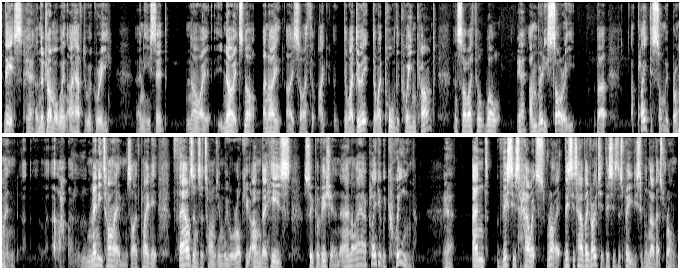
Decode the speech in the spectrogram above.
this. Yeah. And the drummer went, I have to agree. And he said, no, I, no, it's not. And I, I, so I thought, I, do I do it? Do I pull the Queen card? And so I thought, well, Yeah. I'm really sorry, but I played this song with Brian uh, many times. I've played it thousands of times in We Will Rock You under his supervision, and I, I played it with Queen. Yeah. And this is how it's right. This is how they wrote it. This is the speed. He said, "Well, no, that's wrong."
